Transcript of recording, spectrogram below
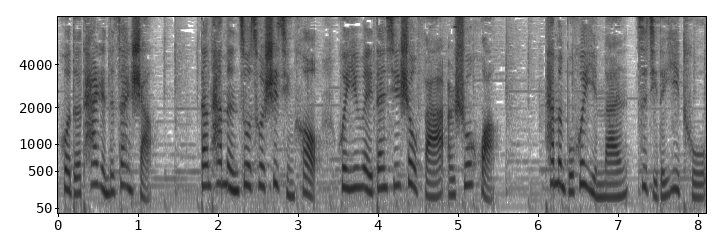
获得他人的赞赏。当他们做错事情后，会因为担心受罚而说谎。他们不会隐瞒自己的意图，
